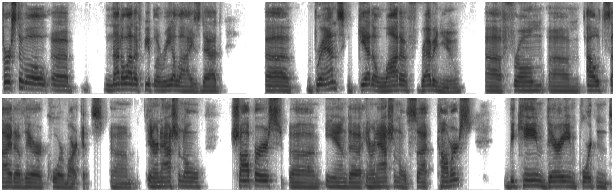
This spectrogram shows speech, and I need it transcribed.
first of all, uh, not a lot of people realize that uh, brands get a lot of revenue uh, from um, outside of their core markets. Um, international shoppers um, and uh, international commerce became very important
